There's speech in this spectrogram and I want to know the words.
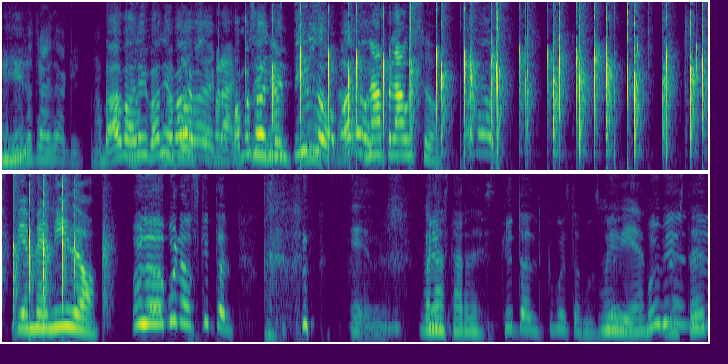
Y lo he traído aquí. Un Va, vale, un vale, vale, aplauso vale. para. Vamos a desmentirlo. Un Vamos, aplauso. vamos. Bienvenido. Hola, buenas, ¿qué tal? Eh, buenas tardes. ¿Qué tal? ¿Cómo estamos? Muy bien, Muy ¿y bien, usted?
